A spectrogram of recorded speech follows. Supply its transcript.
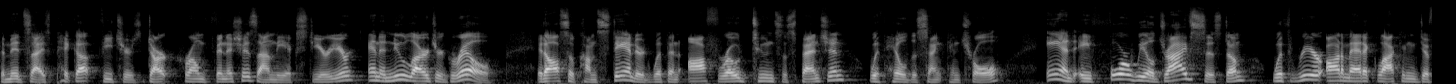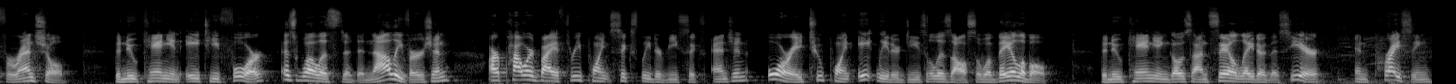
The midsize pickup features dark chrome finishes on the exterior and a new larger grille. It also comes standard with an off road tuned suspension with hill descent control and a four wheel drive system with rear automatic locking differential. The new Canyon AT4, as well as the Denali version, are powered by a 3.6 liter V6 engine or a 2.8 liter diesel is also available. The new Canyon goes on sale later this year, and pricing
